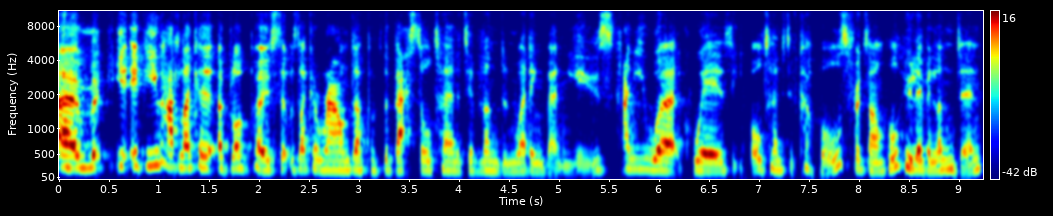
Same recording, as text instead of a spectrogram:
Um, if you had like a, a, blog post that was like a roundup of the best alternative London wedding venues, and you work with alternative couples, for example, who live in London,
